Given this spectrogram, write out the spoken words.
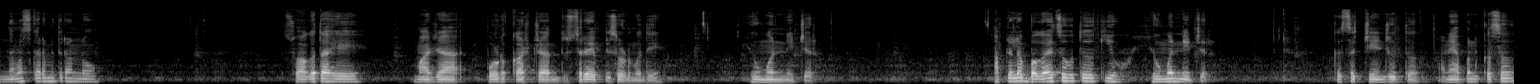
नमस्कार मित्रांनो. स्वागत आहे माझ्या पॉडकास्टच्या दुसऱ्या एपिसोडमध्ये ह्युमन नेचर आपल्याला बघायचं होतं की ह्युमन नेचर कसं चेंज होतं आणि आपण कसं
